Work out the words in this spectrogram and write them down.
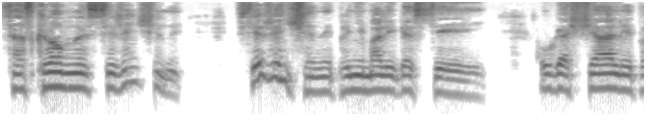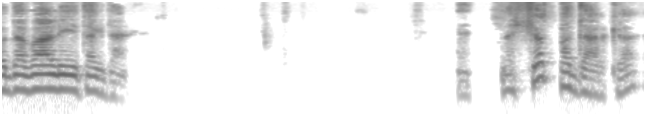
со скромностью женщины. Все женщины принимали гостей, угощали, подавали и так далее. Насчет подарка,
